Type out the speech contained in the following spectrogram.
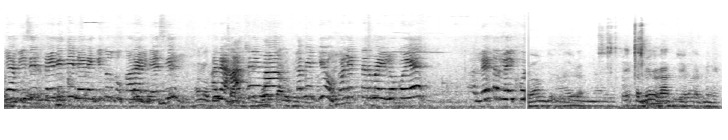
ત્યાં વિઝિટ કરી હતી ને એને કીધું તું કરાવી દેસી અને હાથણીમાં તમે કયો કલેક્ટરમાં એ લોકોએ લેટર લખ્યો? એક મિનિટ રાખજો એક મિનિટ.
